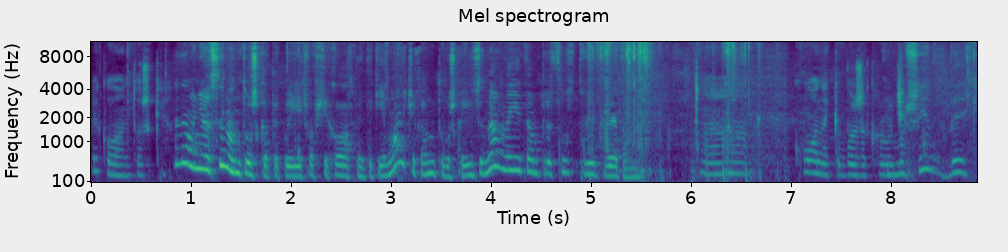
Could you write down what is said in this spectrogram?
Якого Антошки? Та у нього син Антошка такой є, вообще класний такий мальчик Антошка. І сюди в неї там присутствує в этом. Ага. Коники, боже, круче. машині, деякі.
